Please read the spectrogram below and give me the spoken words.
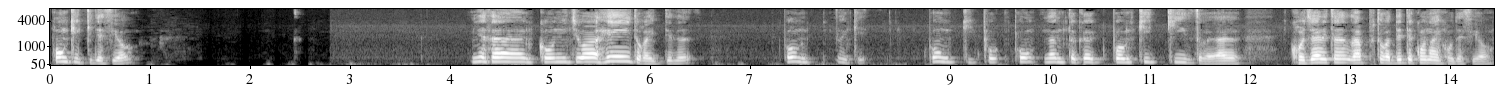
ポンキッキですよ。皆さん、こんにちは、ヘイとか言ってる。ポン、なんけ、ポンキ、ポン、ポン、なんとか、ポンキッキーズとか。こじゃれたラップとか出てこない方ですよ。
